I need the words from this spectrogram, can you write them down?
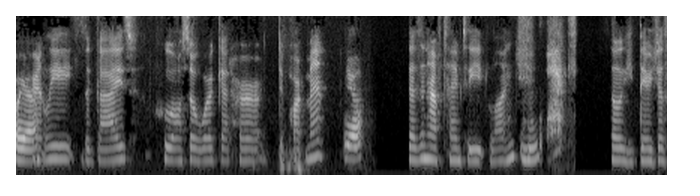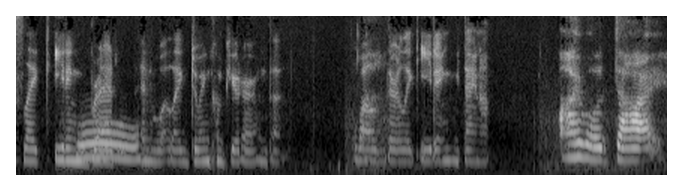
Oh yeah. apparently the guys who also work at her department Yeah. doesn't have time to eat lunch. Mhm. What? So he- they're just like eating bread Whoa. and what like doing computer and that while they're like eating みたいな. I will die.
